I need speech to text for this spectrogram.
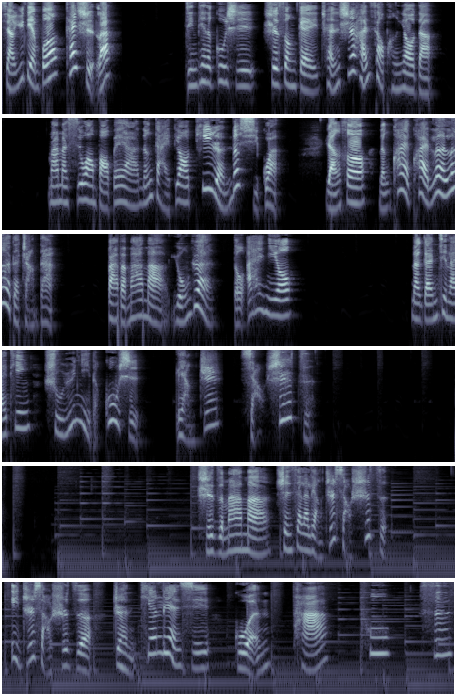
小鱼点播开始了。今天的故事是送给陈诗涵小朋友的。妈妈希望宝贝啊能改掉踢人的习惯，然后能快快乐乐的长大。爸爸妈妈永远都爱你哦。那赶紧来听属于你的故事《两只小狮子》。狮子妈妈生下了两只小狮子，一只小狮子整天练习滚、爬、扑、撕、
